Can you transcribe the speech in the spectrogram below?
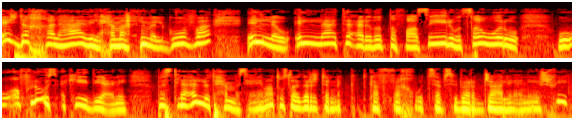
إيش دخل هذه الحماة الملقوفة؟ إلا وإلا تعرض التفاصيل وتصور. وفلوس أكيد يعني. بس لعله تحمس يعني. ما توصل لدرجة إنك تكفخ وتسبسب الرجال يعني. إيش فيك؟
